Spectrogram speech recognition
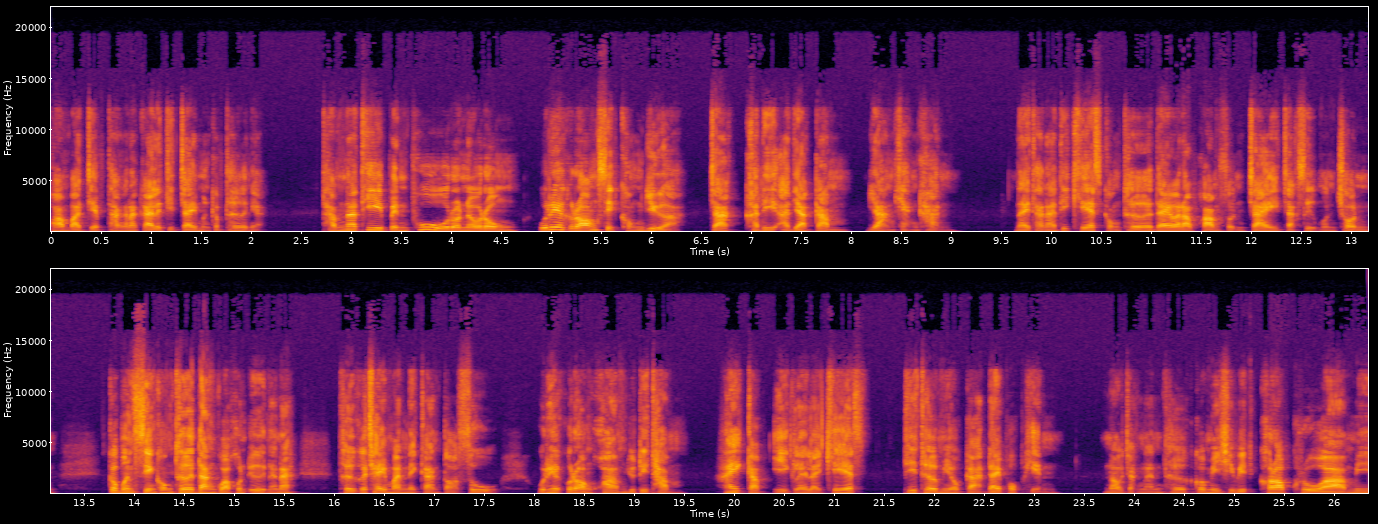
ความบาดเจ็บทางร่างกายและจิตใจเหมือนกับเธอเนี่ยทำหน้าที่เป็นผู้รณรงค์เรียกร้องสิทธิ์ของเหยื่อจากคดีอาชญากรรมอย่างแข็งขัน ในฐานะที่เคสของเธอได้รับความสนใจจากสื่อมวลชน ก็เหมือนเสียงของเธอดังกว่าคนอื่นนะนะ เธอก็ใช้มันในการต่อสู้เรียกร้องความยุติธรรม ให้กับอีกหลาย ๆ เคส ที่เธอมีโอกาสได้พบเห็น นอกจากนั้นเธอก็มีชีวิตครอบครัวมี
